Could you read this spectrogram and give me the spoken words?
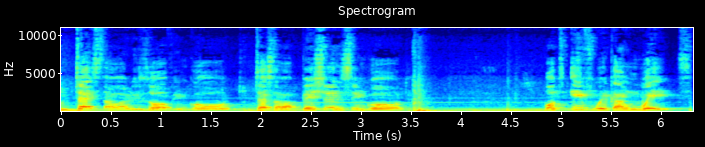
to test our resolve in God, to test our patience in God. But if we can wait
